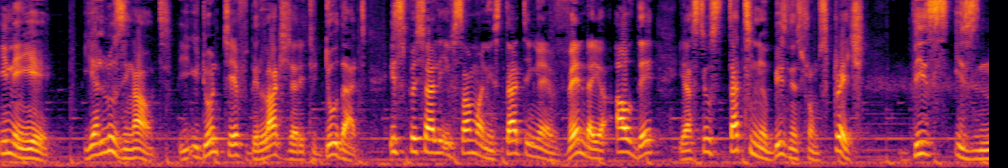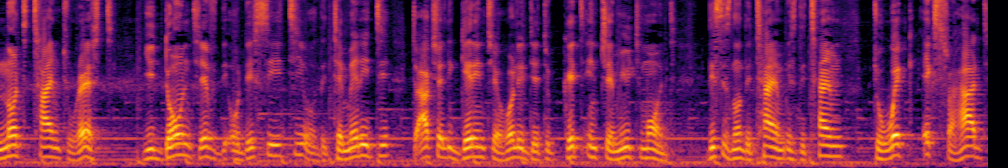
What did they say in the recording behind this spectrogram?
in a year, you're losing out. You don't have the luxury to do that. Especially if someone is starting, a vendor, you're out there, you're still starting your business from scratch this is not time to rest. You don't have the audacity or the temerity to actually get into a holiday, to get into a mute mode. This is not the time. It's the time to work extra hard.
